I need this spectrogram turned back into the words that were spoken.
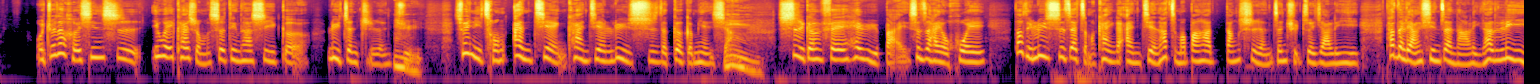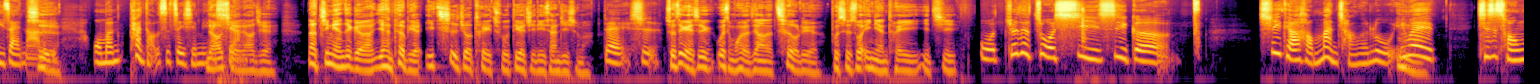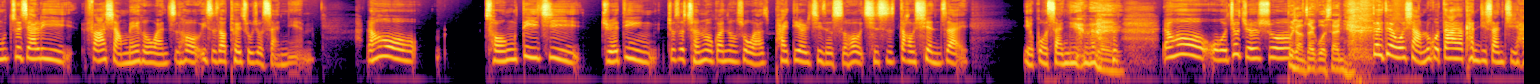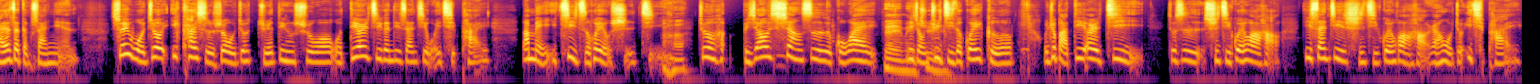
我觉得核心是因为一开始我们设定它是一个律政职人剧，所以你从案件看见律师的各个面相，嗯，是跟非、黑与白，甚至还有灰。到底律师在怎么看一个案件？他怎么帮他当事人争取最佳利益？他的良心在哪里？他的利益在哪里？我们探讨的是这些面了解。了解。那今年这个也很特别，一次就退出第二季、第三季是吗？对，是所以这个也是为什么会有这样的策略，不是说一年推一季。我觉得做戏是一个 是一条好漫长的路，嗯因为其实从最佳利益发想没合完之后，一直到推出就三年，然后从第一季决定就是承诺观众说我要拍第二季的时候，其实到现在也过三年了。对，然后我就觉得说不，想再过三年。对对，我想如果大家要看第三季，还要再等三年，所以我就一开始的时候我就决定说，我第二季跟第三季我一起拍，那每一季只会有十集，就很比较像是国外，那种美剧集的规格，我就把第二季就是十集规划好，第三季十集规划好，然后我就一起拍。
